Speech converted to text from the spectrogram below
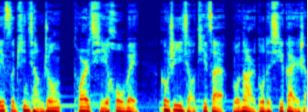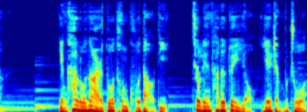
一次拼抢中，土耳其后卫更是一脚踢在罗纳尔多的膝盖上，眼看罗纳尔多痛苦倒地，就连他的队友也忍不住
